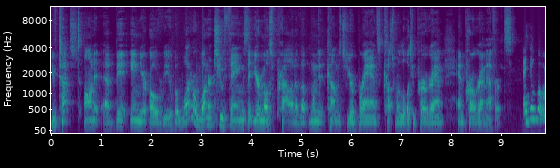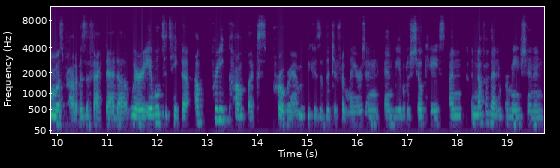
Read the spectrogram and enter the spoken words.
You've touched on it a bit in your overview but what are one or two things that you're most proud of when it comes to your brand's customer loyalty program and program efforts? I think what we're most proud of is the fact that uh, we're able to take a, a pretty complex program because of the different layers and and be able to showcase an, enough of that information and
